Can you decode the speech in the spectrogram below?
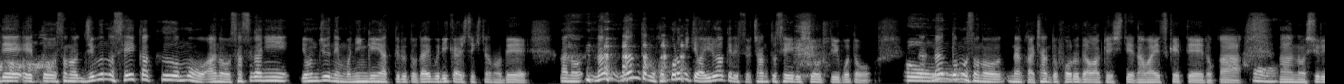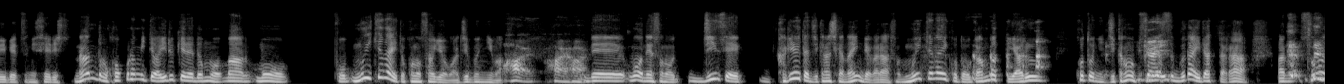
で、えっと、その自分の性格をもう、あの、さすがに40年も人間やってるとだいぶ理解してきたので、あの、何何度も試みてはいるわけですよ。ちゃんと整理しようっていうことを。な何度もその、なんかちゃんとフォルダ分けして名前つけてとか、の、あの、種類別に整理して、何度も試みてはいるけれども、まあ、もこう向いてないと、この作業は自分には。はい、はい、はい。で、もうね、その人生限られた時間しかないんだから、その向いてないことを頑張ってやることに時間を費やすぐらいだったら、あの、その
